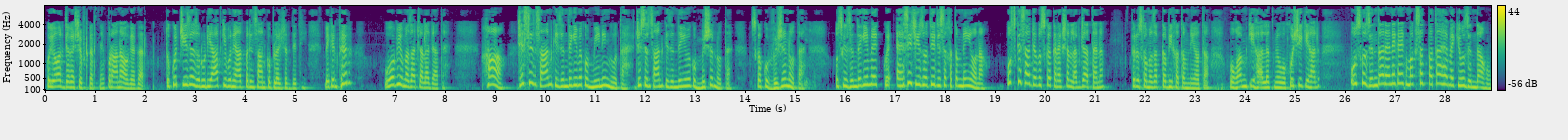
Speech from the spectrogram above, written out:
کوئی اور جگہ شفٹ کرتے ہیں، پرانا ہو گیا گھر۔ تو کچھ چیزیں ضروریات کی بنیاد پر انسان کو پلیزر دیتی ہیں۔ لیکن پھر وہ بھی مزہ چلا جاتا ہے۔ ہاں جس انسان کی زندگی میں کوئی میننگ ہوتا ہے، جس انسان کی زندگی میں کوئی مشن ہوتا ہے، اس کا کوئی ویژن ہوتا ہے۔ اس کی زندگی میں کوئی ایسی چیز ہوتی ہے جسے ختم نہیں ہونا۔ اس کے ساتھ جب اس کا کنیکشن لگ جاتا ہے نا، پھر اس کا مزہ کبھی ختم نہیں ہوتا۔ وہ غم کی حالت میں، وہ خوشی کی حالت اس کو زندہ رہنے کا ایک مقصد پتا ہے، میں کیوں زندہ ہوں؟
